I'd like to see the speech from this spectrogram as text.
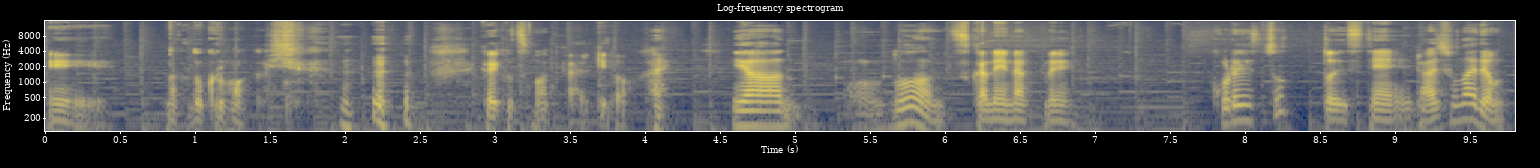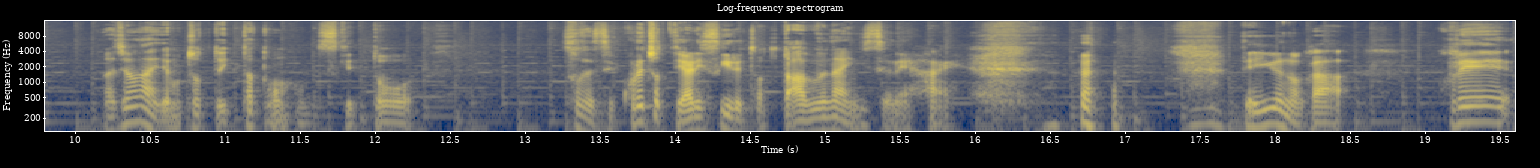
えー、なんかドクロマークがいる。骸骨マークがあるけど。はい。いやー、どうなんですかね。なんかね、これちょっとですね、ラジオ内でも、ラジオ内でもちょっと言ったと思うんですけど、そうですね。これちょっとやりすぎるとちょっと危ないんですよね。はい。っていうのが、これ、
